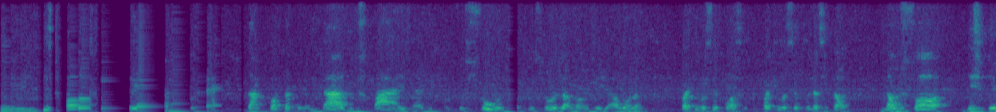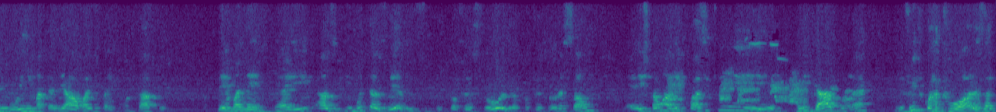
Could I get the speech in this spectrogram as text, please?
de escolas, né, da própria comunidade, dos pais, né, de professores, professores, alunos e alunas, para que você possa, para que você pudesse então não só distribuir material, mas estar em contato permanente, né? E, as, e muitas vezes os professores, as professoras são estão ali quase que ligados, né? 24 horas à,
